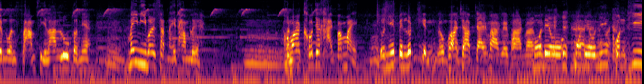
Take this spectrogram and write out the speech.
จำนวน 3-4 ล้านลูกตอนเนี้ยอืมไม่มีบริษัทไหนทำเลยอืม เพราะว่าเขาจะขายปั๊มใหม่ ตัวนี้เป็นรถเข็นหลวงพ่อชอบใจมากเลยผ่านมาโมเดลมื่อกี้โมเดลนี้คนที่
